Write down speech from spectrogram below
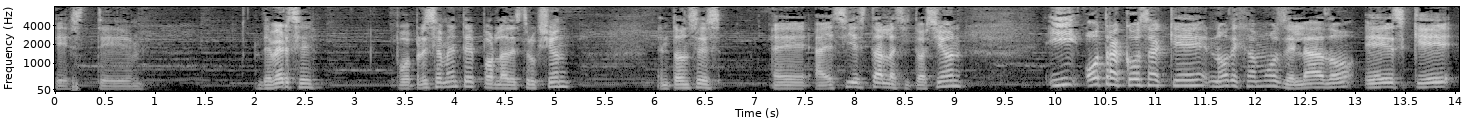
este, verse precisamente por la destrucción. Entonces, eh, así está la situación. Y otra cosa que no dejamos de lado es que,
